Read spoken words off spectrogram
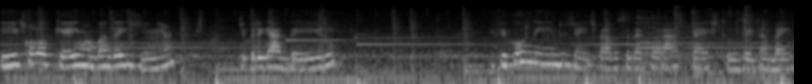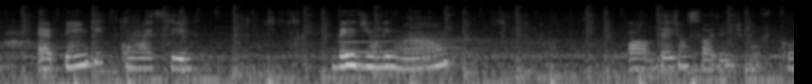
E coloquei uma bandejinha de brigadeiro. E ficou lindo, gente, pra você decorar a festa. Usei também é, pink com esse verdinho limão. Ó, vejam só, gente, como ficou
